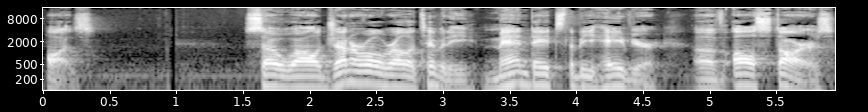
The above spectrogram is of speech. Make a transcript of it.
Laws. So while general relativity mandates the behavior of all stars,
